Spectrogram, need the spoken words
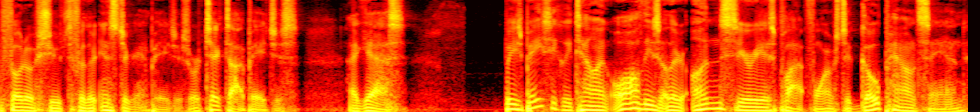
photo shoots for their Instagram pages or TikTok pages, I guess. But he's basically telling all these other unserious platforms to go pound sand.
